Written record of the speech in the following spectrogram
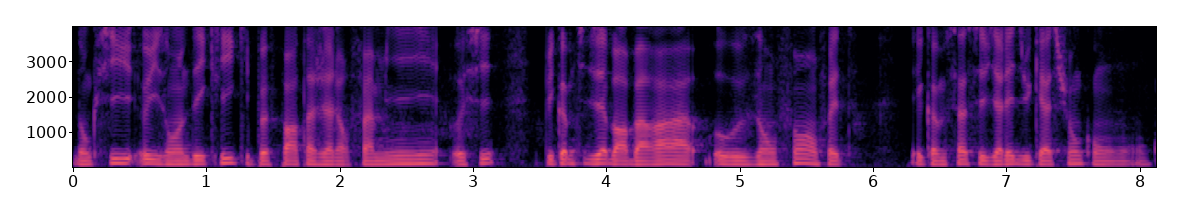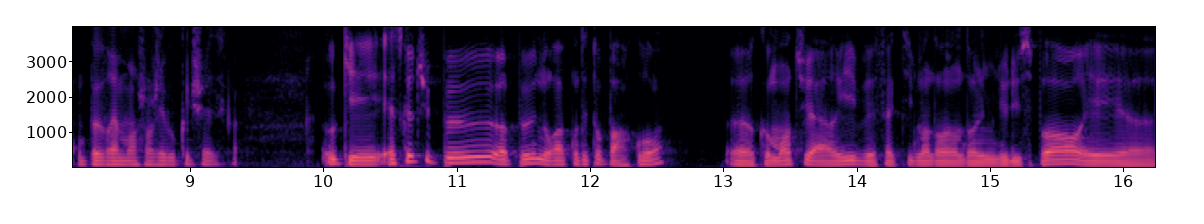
Donc si eux, ils ont un déclic, ils peuvent partager à leur famille aussi. Puis comme tu disais, Barbara, aux enfants en fait. Et comme ça, c'est via l'éducation qu'on peut vraiment changer beaucoup de choses. Ok, est-ce que tu peux un peu nous raconter ton parcours? Euh, Comment tu arrives effectivement dans, le milieu du sport et, euh,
